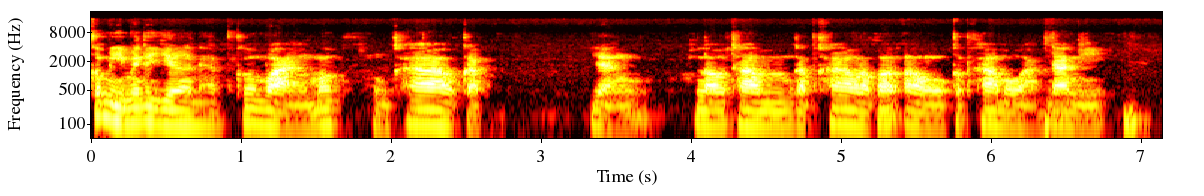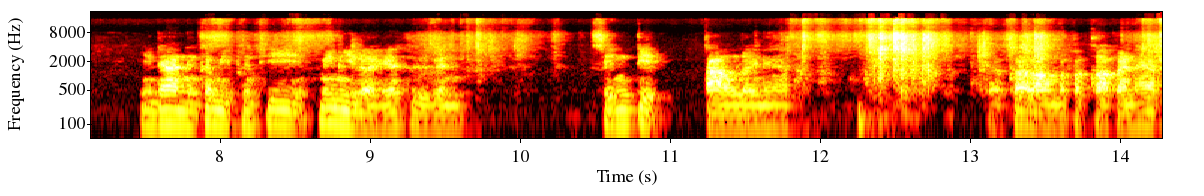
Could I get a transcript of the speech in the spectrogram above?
ก็มีไม่ได้เยอะนะครับ ก็วางหม้อหุงข้าวกับอย่างเราทำกับข้าวเราก็เอากับข้าวมาวางด้านนี้อีกด้านหนึ่งก็มีพื้นที่ไม่มีเลยก็คือเป็นซิงติดเตาเลยนะครับแล้วก็ลองมาประกอบกันนะครับ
